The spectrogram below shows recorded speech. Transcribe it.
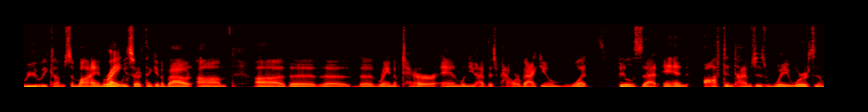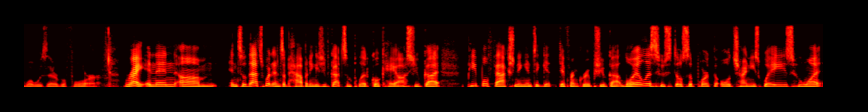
really comes to mind Right. when we start thinking about um, uh, the the the reign of terror. And when you have this power vacuum, what fills that in oftentimes is way worse than what was there before. Right. And then um and so that's what ends up happening is you've got some political chaos. You've got people factioning into get different groups. You've got loyalists who still support the old Chinese ways, who want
